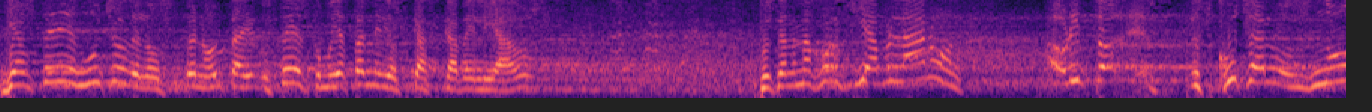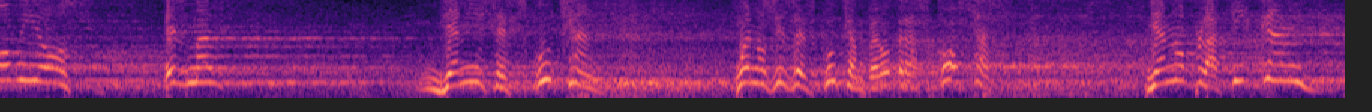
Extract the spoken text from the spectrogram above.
ya ustedes, muchos de los, bueno, ahorita ustedes como ya están medios cascabeleados, pues a lo mejor sí hablaron. Ahorita escucha a los novios. Es más, ya ni se escuchan. Bueno, sí se escuchan, pero otras cosas. Ya no platican.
